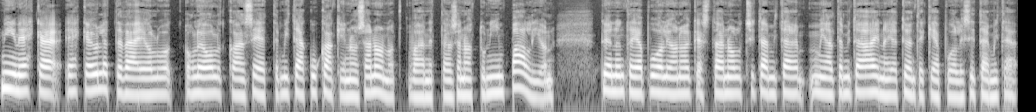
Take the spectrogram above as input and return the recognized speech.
Niin, ehkä, ehkä yllättävää ei ollut, ole ollutkaan se, että mitä kukakin on sanonut, vaan että on sanottu niin paljon. Työnantajapuoli on oikeastaan ollut sitä mitä mieltä, mitä aina, ja työntekijäpuoli sitä, mitä,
